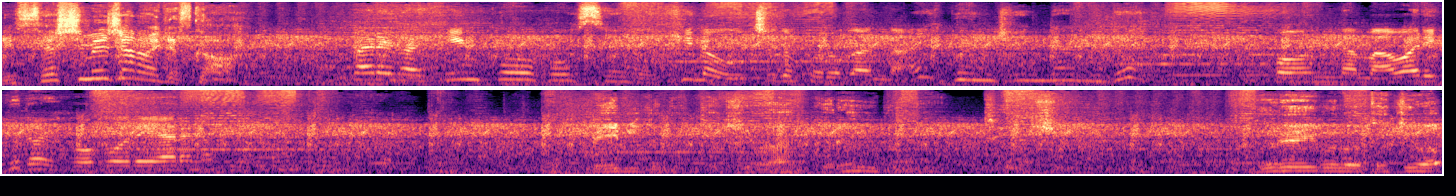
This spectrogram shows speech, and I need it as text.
見せしめじゃないですか。彼が貧困法制で火の打ちどころがない軍人なんでこんな回りくどい方法でやらなきゃいけない。レビルの敵はグレイブの敵。グレイブの敵は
